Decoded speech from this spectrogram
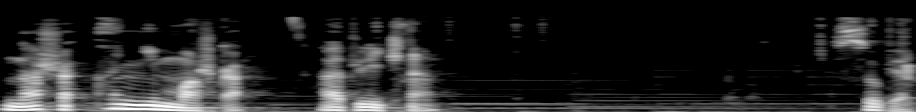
наша анимашка. Отлично. Супер.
